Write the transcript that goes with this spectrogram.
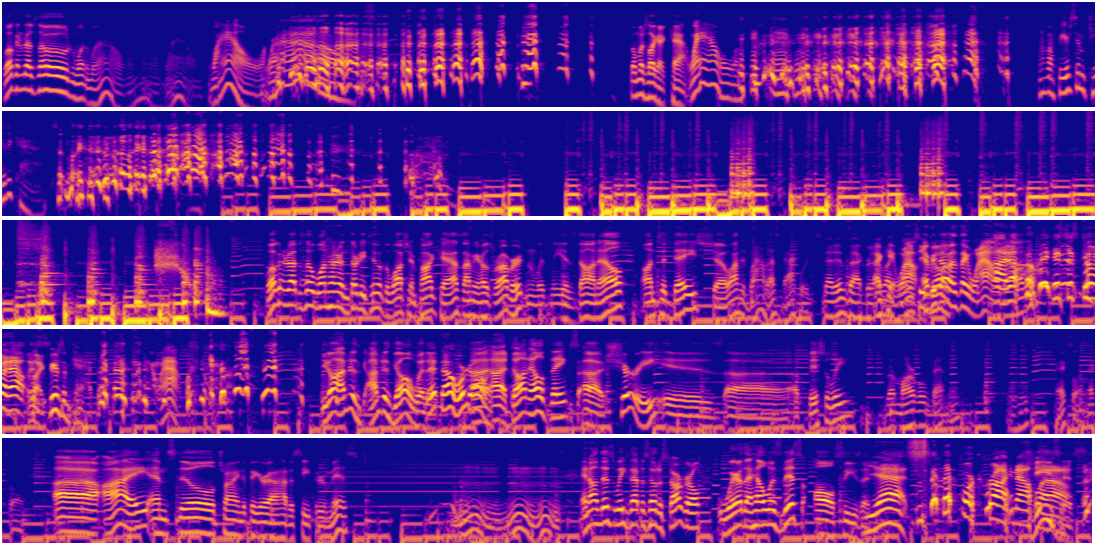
Welcome to episode one. Wow, wow, wow, wow. Wow. so much like a cat. Wow. I'm a fearsome kitty cat. episode 132 of the Watching Podcast. I'm your host Robert, and with me is Donnell. On today's show, I did, wow, that's backwards. that is backward. I was can't. like, wow. Every going? time I say wow, I now, know. I'm it's just coming out. like It's- fearsome cat. wow. you know, I'm just I'm just going with it. no, we're going. Uh, uh, Donnell thinks uh, Shuri is uh, officially the Marvel's Batman. Excellent, excellent. Uh, I am still trying to figure out how to see through mist. Mm, mm, mm. And on this week's episode of Stargirl, where the hell was this all season? yes. For crying out loud. Jesus.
